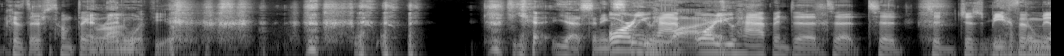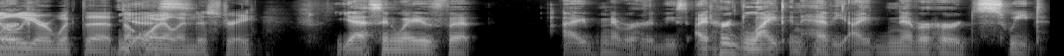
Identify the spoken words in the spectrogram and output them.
Because there's something And wrong then- with you. yeah, yes, and Or you have or you happen to to to, to just be You have to work. familiar with the, the Yes. oil industry. yes, in ways that I've never heard these. I'd heard light and heavy. I'd never heard sweet.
